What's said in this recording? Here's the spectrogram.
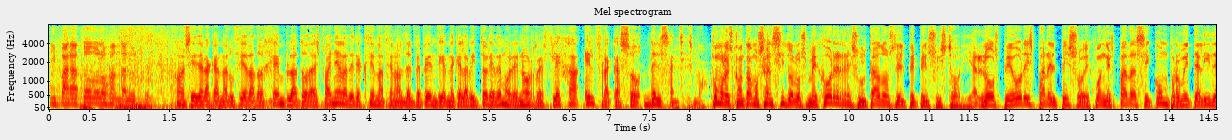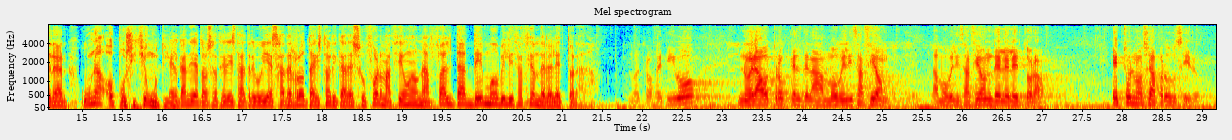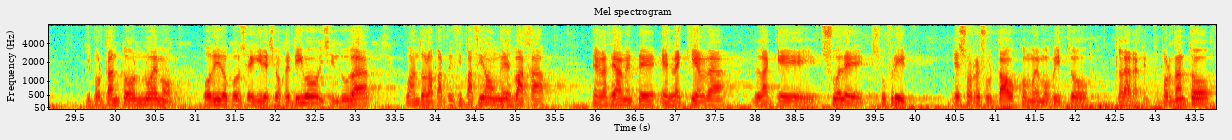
y para todos los andaluces. Considera que Andalucía ha dado ejemplo a toda España. La Dirección Nacional del PP entiende que la victoria de Moreno refleja el fracaso del sanchismo. Como les contamos, han sido los mejores resultados del PP en su historia. Los peores para el PSOE. Juan Espada se compromete a liderar una oposición útil. El candidato socialista atribuye esa derrota histórica de su formación a una falta de movilización del electorado. Nuestro objetivo no era otro que el de la movilización, la movilización del electorado. Esto no se ha producido y por tanto no hemos podido conseguir ese objetivo y sin duda cuando la participación es baja, desgraciadamente es la izquierda la que suele sufrir esos resultados como hemos visto claramente. Por tanto,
